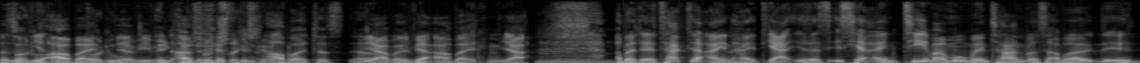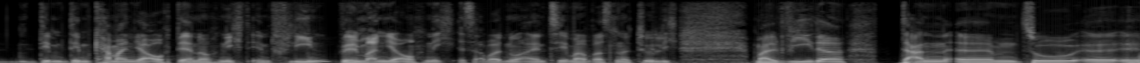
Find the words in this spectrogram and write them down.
Also weil wir arbeiten ja, wie wir in Anführungsstrichen arbeitest. Ja. ja, weil wir arbeiten, ja. Mhm. Aber der Tag der Einheit, ja, das ist ja ein Thema momentan, was aber äh, dem dem kann man ja auch dennoch nicht entfliehen, will man ja auch nicht, ist aber nur ein Thema, was natürlich mal wieder dann ähm, so äh,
